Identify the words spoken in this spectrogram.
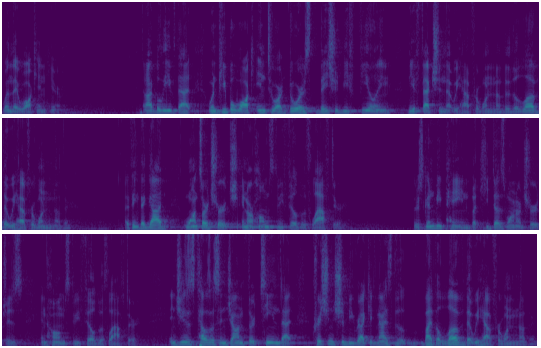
when they walk in here. And I believe that when people walk into our doors, they should be feeling the affection that we have for one another, the love that we have for one another. I think that God wants our church and our homes to be filled with laughter. There's going to be pain, but He does want our churches and homes to be filled with laughter. And Jesus tells us in John 13 that Christians should be recognized by the love that we have for one another.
